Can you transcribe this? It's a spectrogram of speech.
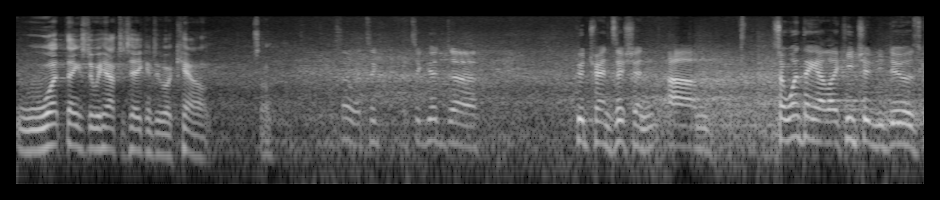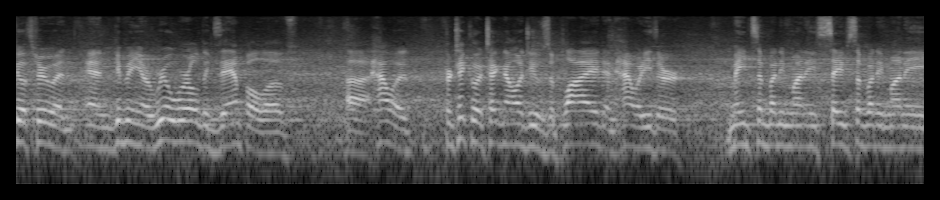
what things do we have to take into account? So, so it's a it's a good uh, good transition. Um, so one thing I'd like each of you to do is go through and, and give me a real world example of uh, how a particular technology was applied and how it either made somebody money, saved somebody money,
